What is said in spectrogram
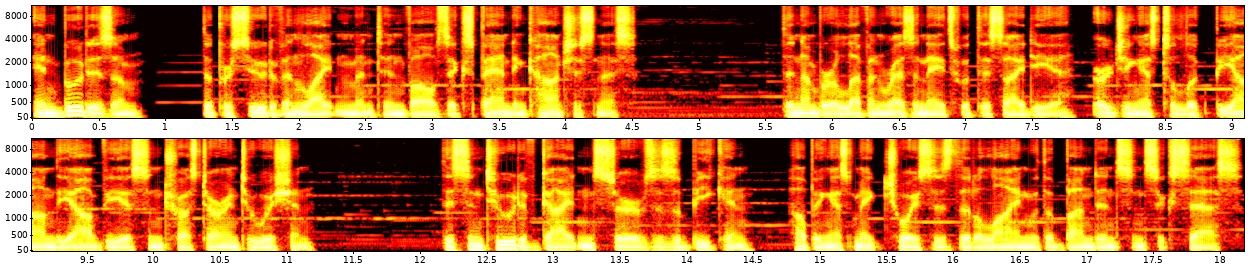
In Buddhism, the pursuit of enlightenment involves expanding consciousness. The number 11 resonates with this idea, urging us to look beyond the obvious and trust our intuition. This intuitive guidance serves as a beacon, helping us make choices that align with abundance and success.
